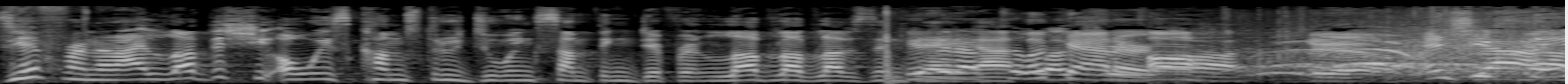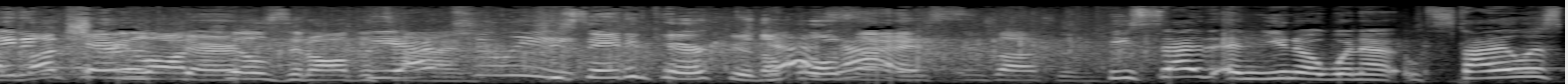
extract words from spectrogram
different. And I love that she always comes through doing something different. Love, love, love Zendaya. Give it up to Look at her. Law. Yeah. And she Yeah, stayed in Luxury Law character. kills it all the He time. actually She stayed in character the Yes, whole yes. night. It was awesome. He said, and you know, when a stylist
